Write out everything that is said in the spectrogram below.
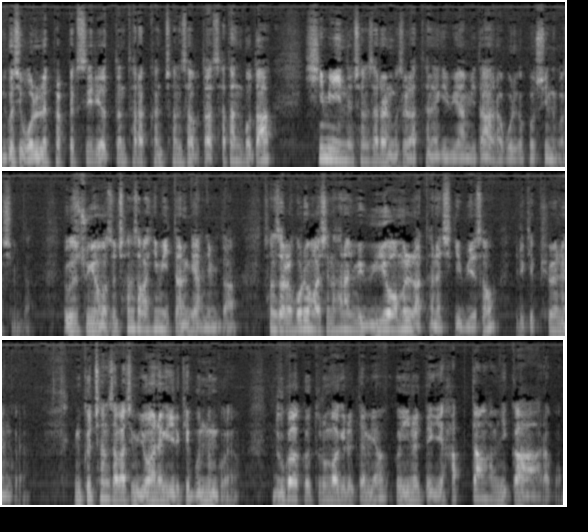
이것이 원래 펄펙3였던 타락한 천사보다 사단보다 힘이 있는 천사라는 것을 나타내기 위함이다라고 우리가 볼 수 있는 것입니다. 여기서 중요한 것은 천사가 힘이 있다는 게 아닙니다. 천사를 호령하시는 하나님의 위엄을 나타내시기 위해서 이렇게 표현한 거예요. 그럼 그 천사가 지금 요한에게 이렇게 묻는 거예요. 누가 그 두루마기를 떼며 그 인을 떼기에 합당합니까? 라고.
